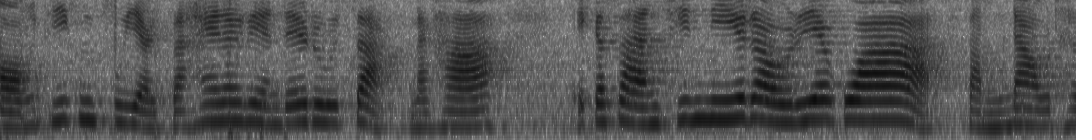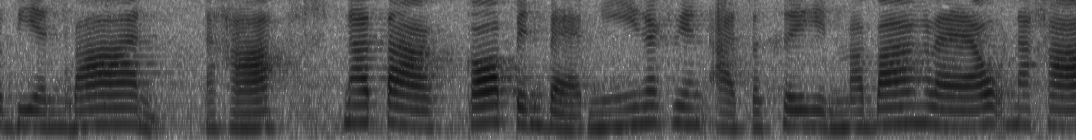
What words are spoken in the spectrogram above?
2 ที่คุณครูอยากจะให้นักเรียนได้รู้จักนะคะ เอกสารชิ้นนี้เราเรียกว่าสำเนาทะเบียนบ้านนะคะ หน้าตาก็เป็นแบบนี้นักเรียนอาจจะเคยเห็นมาบ้างแล้วนะคะ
